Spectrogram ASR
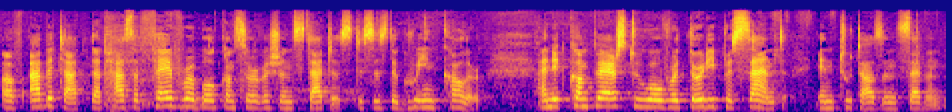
of habitat that has a favorable conservation status. This is the green color. And it compares to over 30% in 2007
